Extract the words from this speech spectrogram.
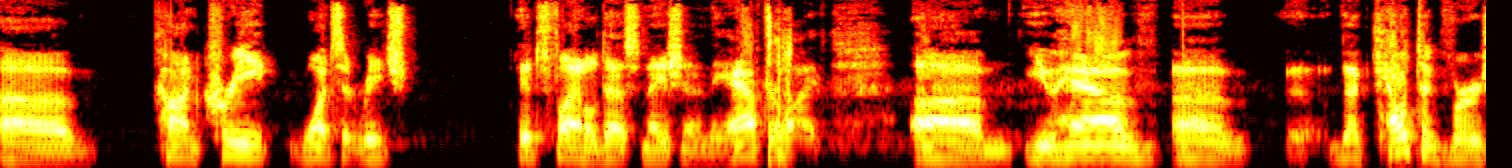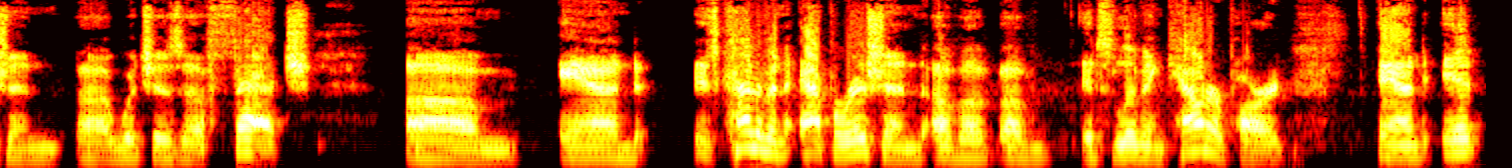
uh, concrete once it reached its final destination in the afterlife. Um, you have uh, the Celtic version, uh, which is a fetch, um, and is kind of an apparition of a, of its living counterpart, and it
